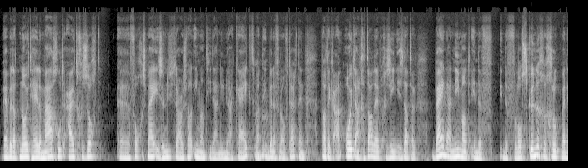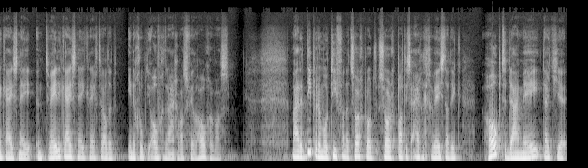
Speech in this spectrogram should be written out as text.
we hebben dat nooit helemaal goed uitgezocht. Uh, volgens mij is er nu trouwens wel iemand die daar nu naar kijkt. Want ik ben ervan overtuigd. En wat ik aan, ooit aan getallen heb gezien, is dat er bijna niemand in de, in de verloskundige groep met een keisnee een tweede keisnee kreeg. Terwijl het in de groep die overgedragen was veel hoger was. Maar het diepere motief van het zorgpad is eigenlijk geweest dat ik hoopte daarmee dat je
